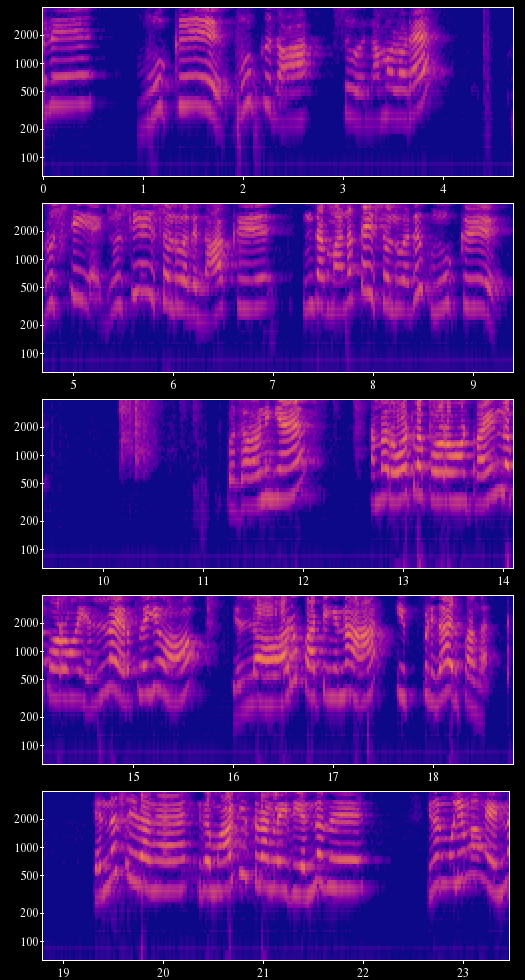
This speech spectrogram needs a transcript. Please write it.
எது? மூக்கு. மூக்கு தான் சு நம்மளோட ருசி ருசியை சொல்லுவது நாக்கு. இந்த மனத்தை சொல்லுவது மூக்கு. இப்போ கவனிங்க. நம்ம ரோட்டில் போகிறோம் ட்ரெயினில் போகிறோம் எல்லா இடத்துலையும் எல்லாரும் பார்த்தீங்கன்னா இப்படிதான் இருப்பாங்க. என்ன செய்கிறாங்க இதை மாட்டிருக்கிறாங்களே இது என்னது? இதன் மூலியமா அவங்க என்ன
